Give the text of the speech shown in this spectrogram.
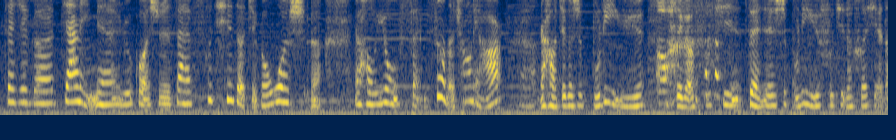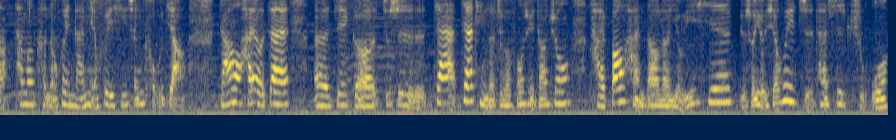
在这个家里面，如果是在夫妻的这个卧室，然后用粉色的窗帘儿，然后这个是不利于哦这个夫妻，对，这是不利于夫妻的和谐的，他们可能会难免会形成口角。然后还有在呃这个就是家家庭的这个风水当中，还包含到了有一些，比如说有些位置它是主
